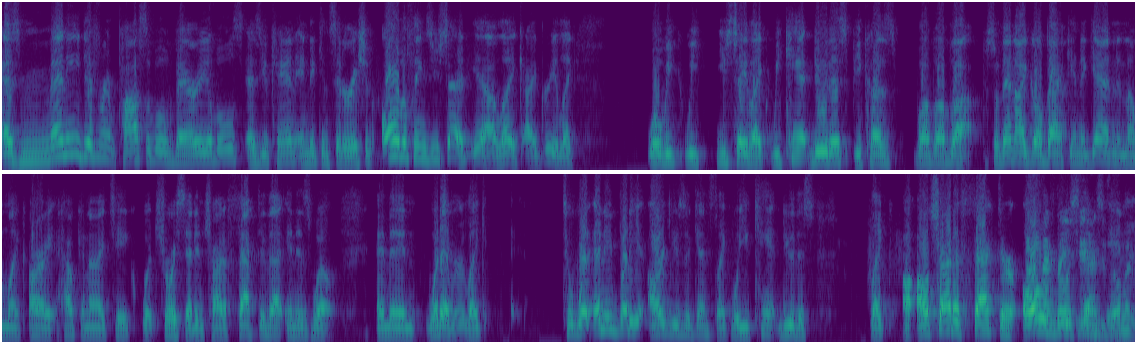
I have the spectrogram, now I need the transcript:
as many different possible variables as you can into consideration. All the things you said, yeah, I like, I agree. Like, well, we we you say like we can't do this because blah blah blah. So then I go back in again and I'm like, all right, how can I take what Troy said and try to factor that in as well? and then whatever like to what anybody argues against like well you can't do this like i'll, try to factor all of those things in like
